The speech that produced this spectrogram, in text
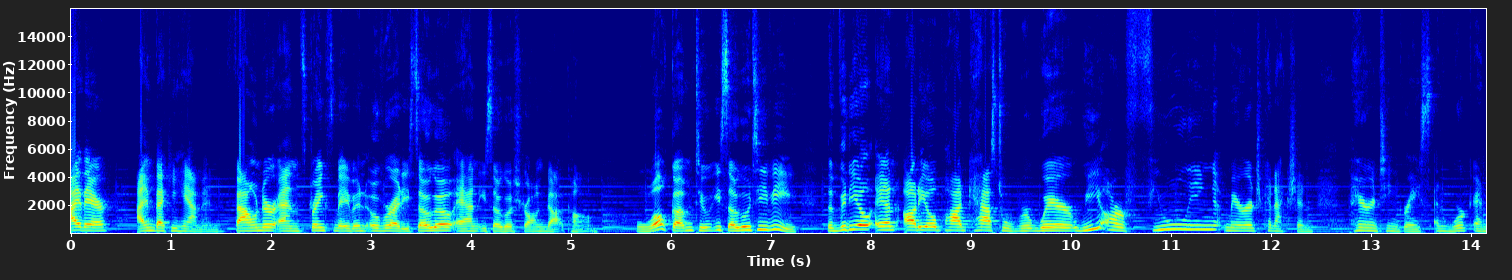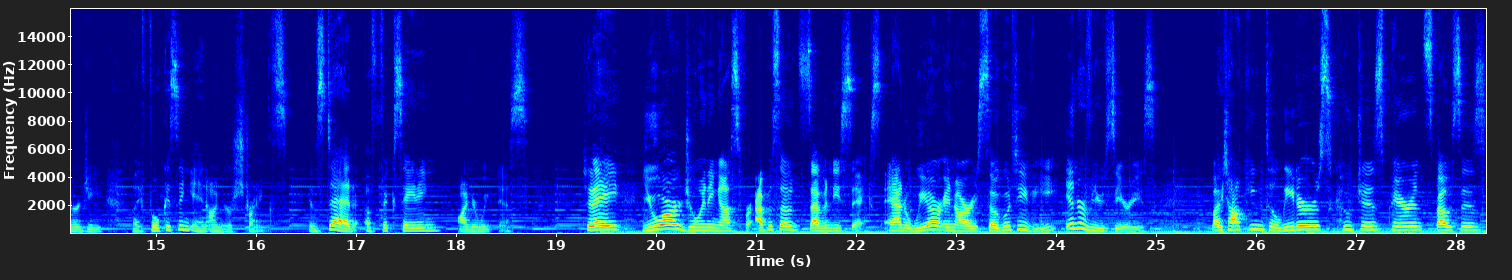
Hi there, I'm Becky Hammond, founder and strengths maven over at Isogo and IsogoStrong.com. Welcome to Isogo TV, the video and audio podcast where we are fueling marriage connection, parenting grace, and work energy by focusing in on your strengths instead of fixating on your weakness. Today, you are joining us for episode 76, and we are in our Isogo TV interview series. By talking to leaders, coaches, parents, spouses,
